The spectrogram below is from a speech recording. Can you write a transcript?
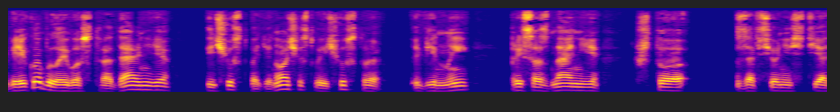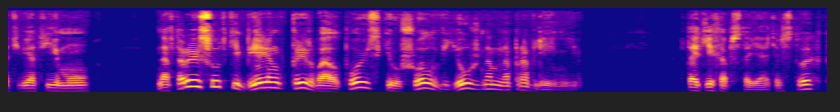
велико было его страдание — и чувство одиночества, и чувство вины при сознании, что за все нести ответ ему. На вторые сутки Беринг прервал поиски и ушел в южном направлении. В таких обстоятельствах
